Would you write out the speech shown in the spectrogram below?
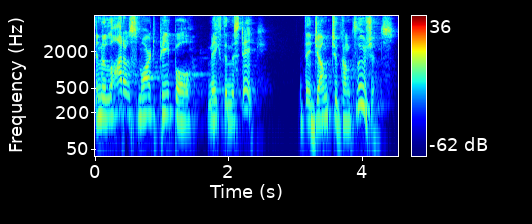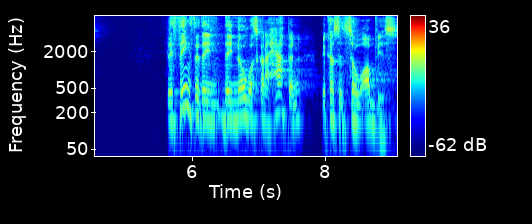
And a lot of smart people make the mistake. They jump to conclusions. They think that they, they know what's going to happen because it's so obvious.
